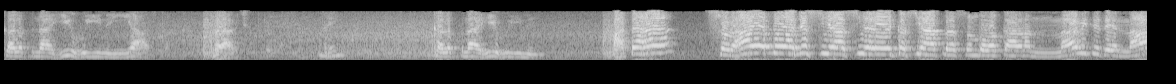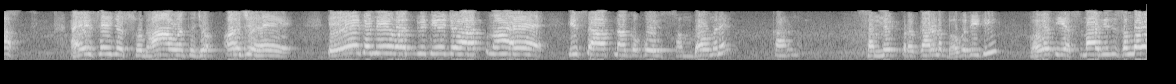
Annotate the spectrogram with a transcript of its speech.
कल्पना ही हुई नहीं है आज तक। बड़ा विचित्र नहीं, कल्पना ही हुई नहीं। अतः स्वभाव तो अजस्य एक संभव कारण न विद्यते, नास्त। ऐसे जो स्वभावत जो अज है एक में अद्वितीय जो आत्मा है, इस आत्मा को कोई संभव मैंने, कारण। सम्यक प्रकार भवती थी भवती अस्मादि संभव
